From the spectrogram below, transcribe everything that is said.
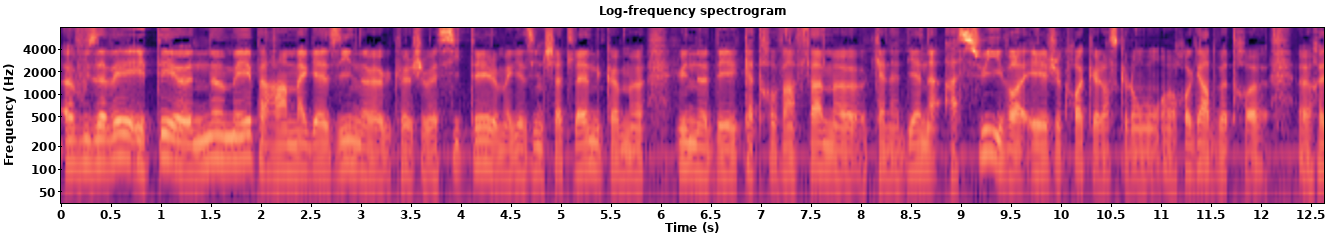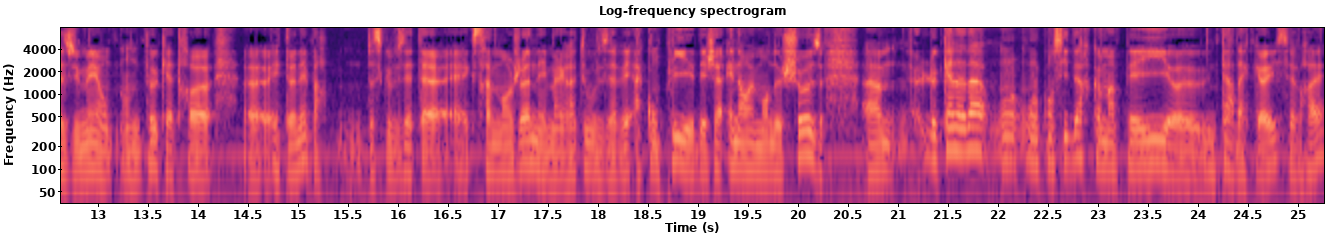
Euh, vous avez été euh, par un magazine euh, que je vais citer, le magazine Chatelaine, comme une des 80 femmes canadiennes à suivre. Et je crois que lorsque l'on regarde votre résumé, on, ne peut qu'être étonné par, parce que vous êtes extrêmement jeune et malgré tout, vous avez accompli déjà énormément de choses. le Canada, on, le considère comme un pays, une terre d'accueil, c'est vrai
